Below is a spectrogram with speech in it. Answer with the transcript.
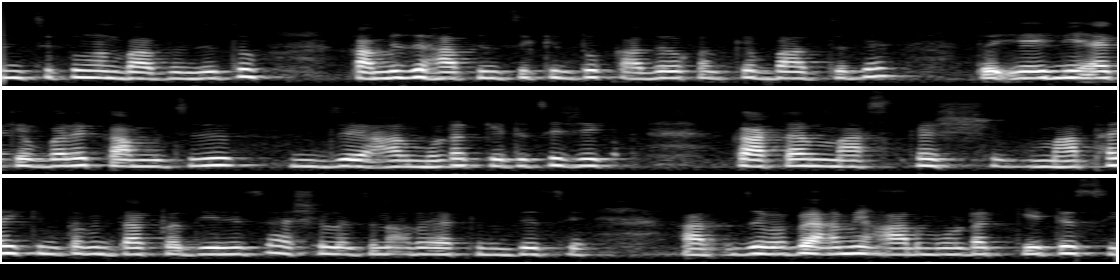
ইঞ্চি পরিমাণ বাঁধবেন যেহেতু কামিজে হাফ ইঞ্চি কিন্তু কাজের ওখান থেকে বাদ যাবে তো এই নিয়ে একেবারে কামিজের যে আরমোলটা কেটেছে সেই কাটার মাস্কে মাথায় কিন্তু আমি দাগটা দিয়ে নিয়েছি আর সেলার জন্য আরও এক ইঞ্চি দিয়েছি। আর যেভাবে আমি আরমোলটা কেটেছি,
